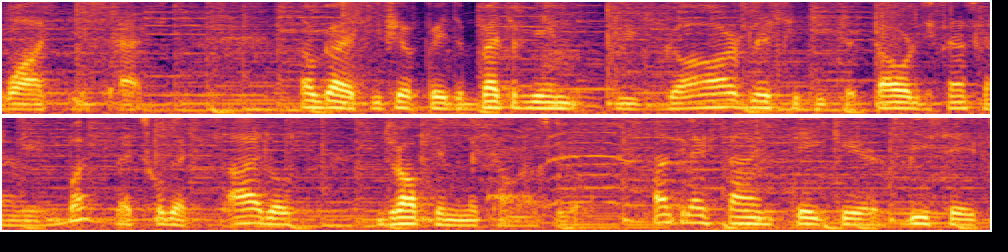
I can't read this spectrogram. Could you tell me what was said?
Watch these ads. Now guys if you have played a better game regardless if it's a tower defense kind of game but let's hope that it's idle drop them in the comments below. Until next time take care be safe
